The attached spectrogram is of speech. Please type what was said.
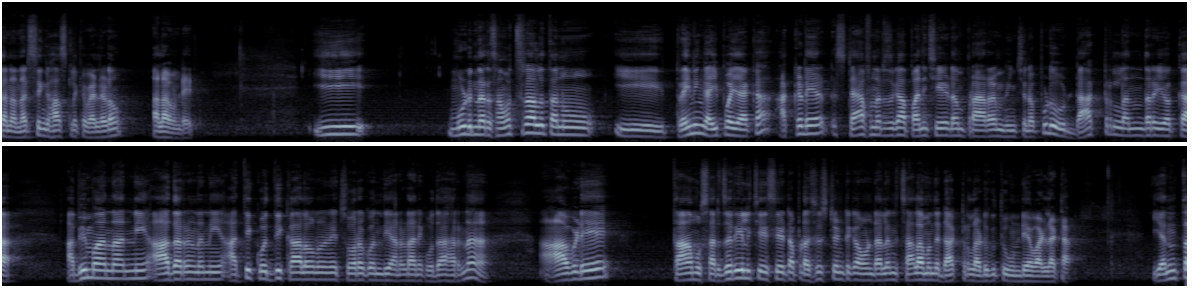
తన నర్సింగ్ హాస్టల్కి వెళ్ళడం అలా ఉండేది. ఈ మూడున్నర సంవత్సరాలు తను ఈ ట్రైనింగ్ అయిపోయాక అక్కడే స్టాఫ్ నర్సుగా పనిచేయడం ప్రారంభించినప్పుడు డాక్టర్లందరి యొక్క అభిమానాన్ని ఆదరణని అతి కొద్ది కాలంలోనే చూరగొంది అనడానికి ఉదాహరణ ఆవిడే తాము సర్జరీలు చేసేటప్పుడు అసిస్టెంట్గా ఉండాలని చాలామంది డాక్టర్లు అడుగుతూ ఉండేవాళ్ళట. ఎంత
